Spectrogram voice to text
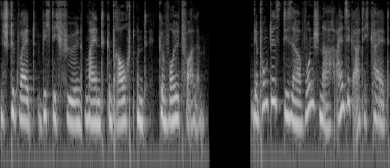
ein Stück weit wichtig fühlen, meint gebraucht und gewollt vor allem. Der Punkt ist, dieser Wunsch nach Einzigartigkeit,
